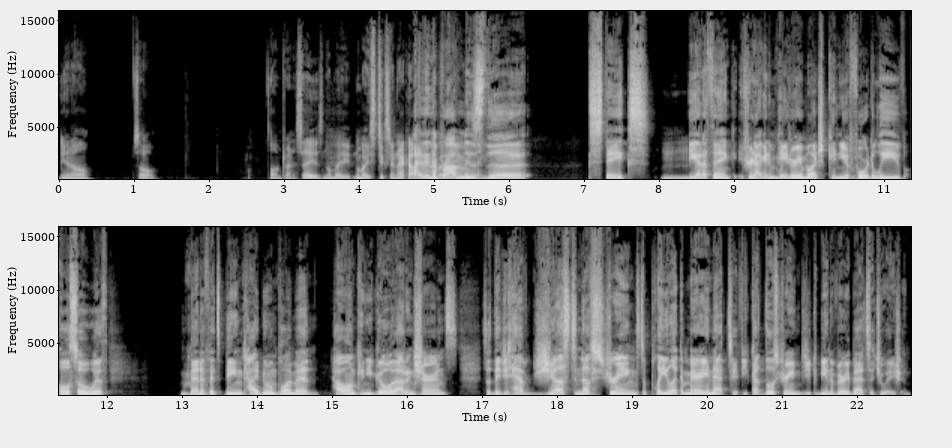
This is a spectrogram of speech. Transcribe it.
You know, so that's all I'm trying to say is nobody nobody sticks their neck out. I think the problem is anymore. the stakes. Mm-hmm. You got to think if you're not getting paid very much, can you afford to leave? Also, with benefits being tied to employment, how long can you go without insurance? So they just have just enough strings to play you like a marionette. So if you cut those strings, you could be in a very bad situation.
